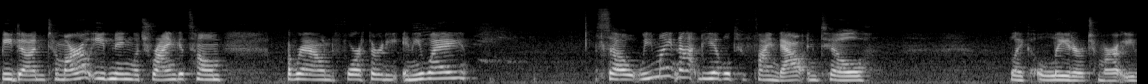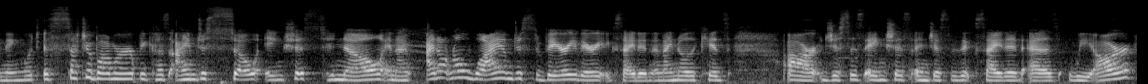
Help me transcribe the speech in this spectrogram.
be done tomorrow evening, which Ryan gets home around 4.30 anyway. So we might not be able to find out until like later tomorrow evening, which is such a bummer because I'm just so anxious to know. And I, I don't know why, I'm just very, very excited. And I know the kids are just as anxious and just as excited as we are.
